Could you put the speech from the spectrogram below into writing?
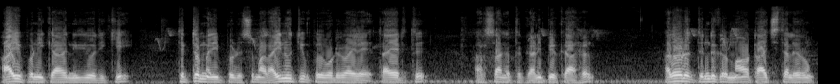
ஆய்வுப் பணிக்காக நிதி ஒதுக்கி திட்ட மதிப்பீடு சுமார் ஐநூற்றி முப்பது கோடி ரூபாயிலே தயாரித்து அரசாங்கத்துக்கு அனுப்பியிருக்கார்கள். அதோடு திண்டுக்கல் மாவட்ட ஆட்சித்தலைவரும்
